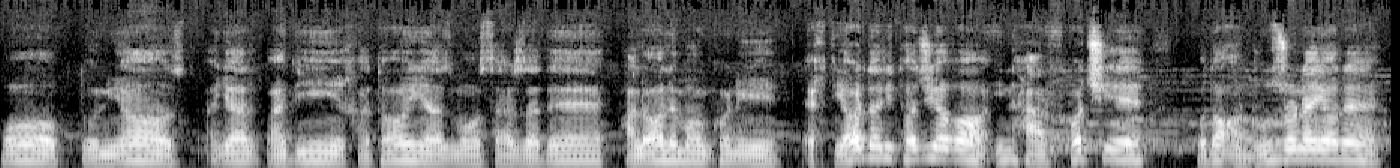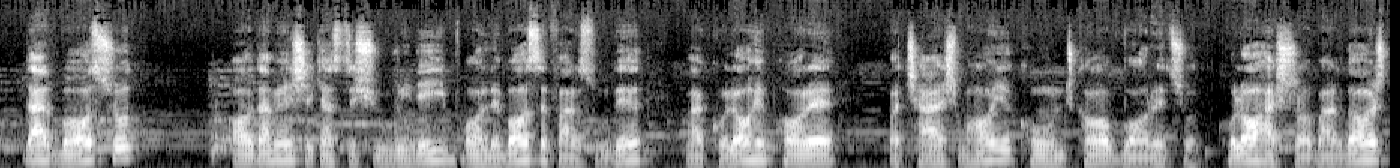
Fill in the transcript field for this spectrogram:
خب دنیاست. اگر بدی خطایی از ما سر زده حلالمان کنید. اختیار دارید حاجی آقا این حرفها چیه؟ خدا آن روز رو نیاره. در باز شد. آدم شکست شوریدهی با لباس فرسوده و کلاه پاره و چشمهای کنجکاو وارد شد. کلاهش را برداشت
